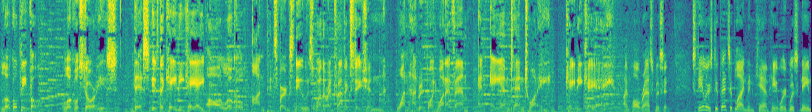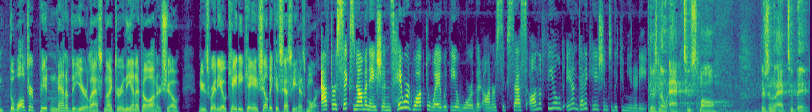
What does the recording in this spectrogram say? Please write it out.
Local people, local stories. This is the KDKA All Local on Pittsburgh's news, weather, and traffic station. 100.1 FM and AM 1020. KDKA. I'm Paul Rasmussen. Steelers defensive lineman Cam Heyward was named the Walter Payton Man of the Year last night during the NFL Honors Show. News Radio KDKA Shelby Cassesse has more. After six nominations, Heyward walked away with the award that honors success on the field and dedication to the community. There's no act too small, there's no act too big.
